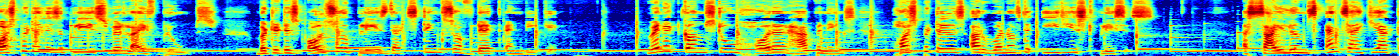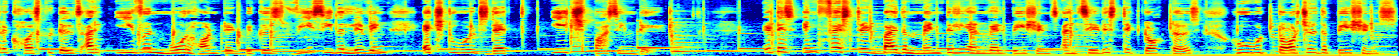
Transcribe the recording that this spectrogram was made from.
Hospital is a place where life blooms, but it is also a place that stinks of death and decay. When it comes to horror happenings, hospitals are one of the eeriest places. Asylums and psychiatric hospitals are even more haunted because we see the living edge towards death each passing day. It is infested by the mentally unwell patients and sadistic doctors who would torture the patients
